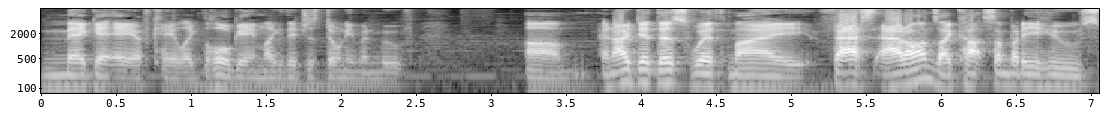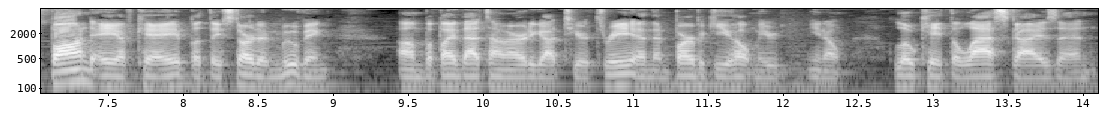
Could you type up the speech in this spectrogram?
mega AFK like the whole game, like they just don't even move. Um, and I did this with my fast add-ons. I caught somebody who spawned AFK, but they started moving. Um, but by that time, I already got tier three, and then barbecue helped me, you know, locate the last guys. And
